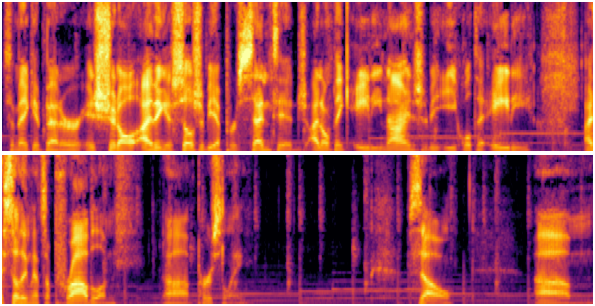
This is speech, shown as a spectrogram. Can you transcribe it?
to make it better. It should all. I think it still should be a percentage. I don't think 89 should be equal to 80. I still think that's a problem, uh, personally. So, um,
